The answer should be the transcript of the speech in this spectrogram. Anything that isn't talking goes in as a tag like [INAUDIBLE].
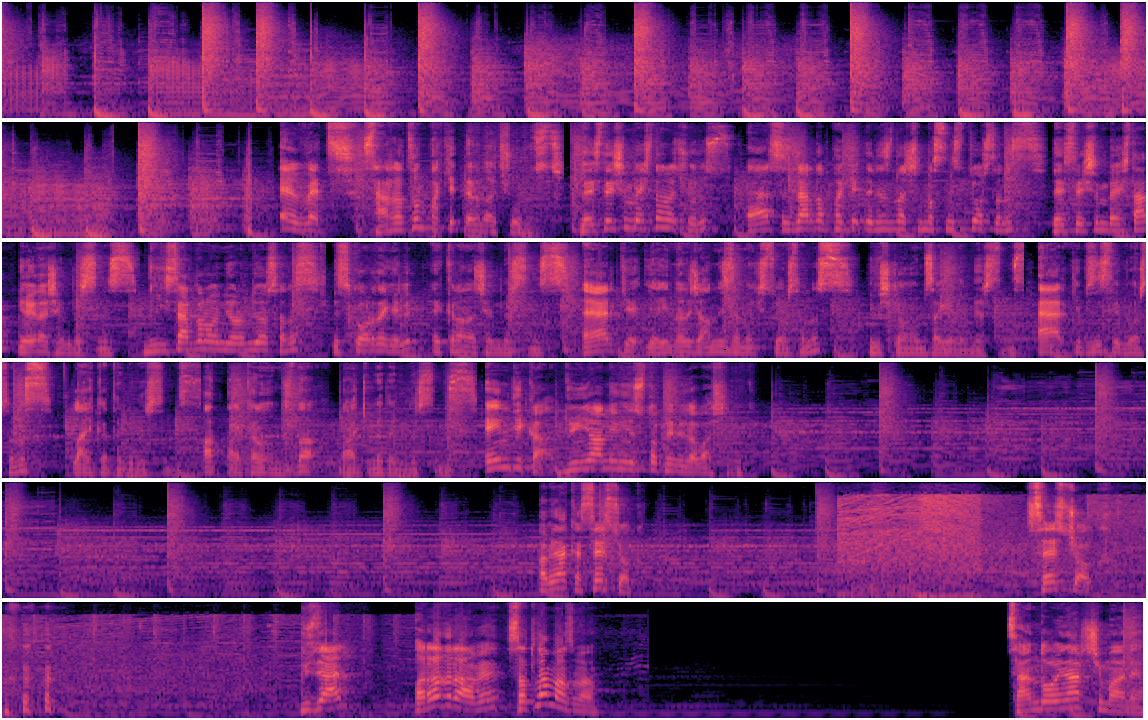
Evet, Serhat'ın paketlerini açıyoruz. PlayStation 5'ten açıyoruz. Eğer sizler de paketlerinizin açılmasını istiyorsanız PlayStation 5'ten yayın açabilirsiniz. Bilgisayardan oynuyorum diyorsanız Discord'a gelip ekran açabilirsiniz. Eğer ki yayınları canlı izlemek istiyorsanız Twitch kanalımıza gelebilirsiniz. Eğer ki bizi seviyorsanız like atabilirsiniz. Hatta kanalımızda takip edebilirsiniz. Endika, dünyanın en iyi stoperiyle başladık. Ha bir dakika ses yok. Ses çok. Güzel. Paradır abi. Satılamaz mı? Sen de oynar Şimane.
